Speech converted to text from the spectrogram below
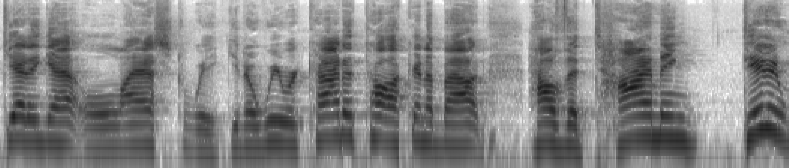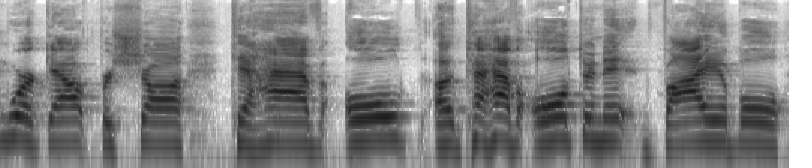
getting at last week. You know, we were kind of talking about how the timing didn't work out for Shah to have old uh, to have alternate viable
